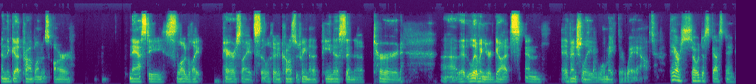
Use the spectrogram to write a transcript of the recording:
and the gut problems are nasty slug-like parasites that look like a cross between a penis and a turd uh, that live in your guts and eventually will make their way out they are so disgusting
